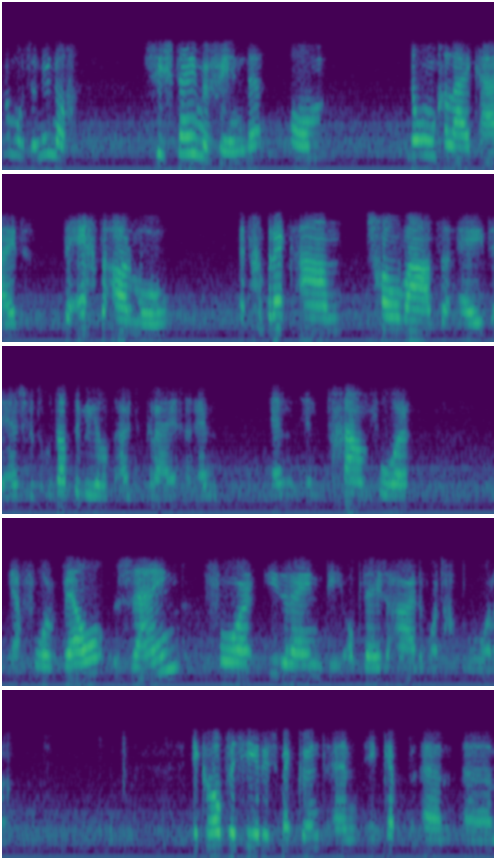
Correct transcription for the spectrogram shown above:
we moeten nu nog systemen vinden om de ongelijkheid, de echte armoede, het gebrek aan schoon water, eten enzovoort, om dat de wereld uit te krijgen. En, en, en te gaan voor, ja, voor welzijn voor iedereen die op deze aarde wordt geboren ik hoop dat je hier iets mee kunt. En ik heb, er, ehm,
